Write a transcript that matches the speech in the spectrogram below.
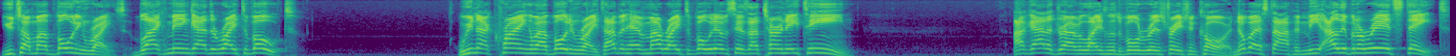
you talking about voting rights. Black men got the right to vote. We're not crying about voting rights. I've been having my right to vote ever since I turned 18. I got a driver's license and a voter registration card. Nobody's stopping me. I live in a red state.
